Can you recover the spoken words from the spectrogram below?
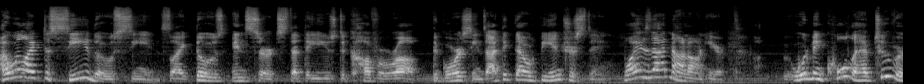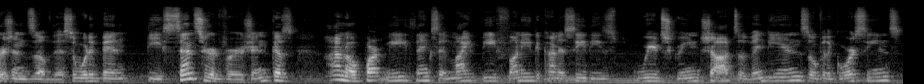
I would like to see those scenes, like those inserts that they used to cover up the gore scenes. I think that would be interesting. Why is that not on here? It would have been cool to have two versions of this. It would have been the censored version, because I don't know, part me thinks it might be funny to kind of see these weird screenshots of Indians over the gore scenes.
